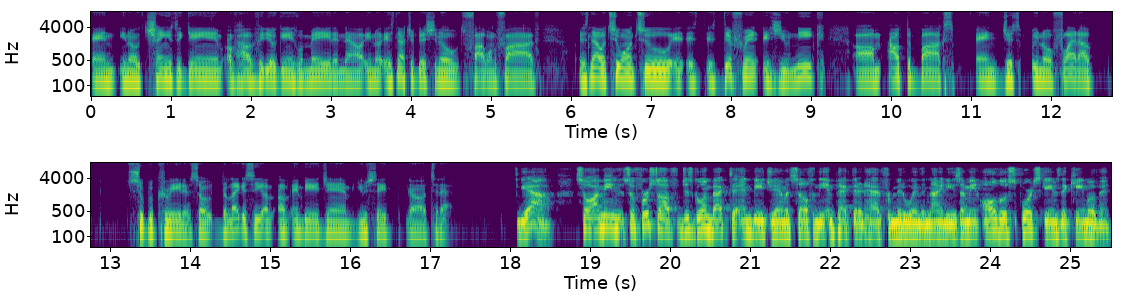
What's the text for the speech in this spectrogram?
and you know changed the game of how video games were made and now you know it's not traditional five on five it's now a two on two it's, it's different it's unique um, out the box and just you know flat out super creative so the legacy of, of nba jam you say uh, to that yeah. So I mean, so first off, just going back to NBA Jam itself and the impact that it had for Midway in the '90s. I mean, all those sports games that came of it.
